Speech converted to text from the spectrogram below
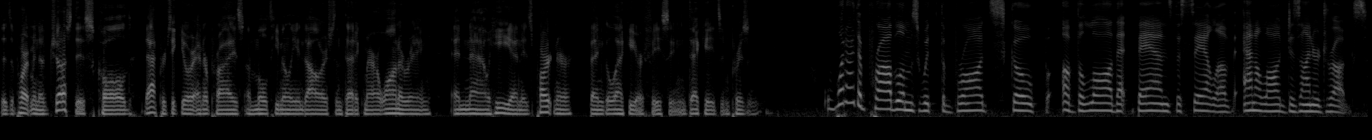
the Department of Justice called that particular enterprise a multi million dollar synthetic marijuana ring, and now he and his partner, Ben Galecki, are facing decades in prison. What are the problems with the broad scope of the law that bans the sale of analog designer drugs?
